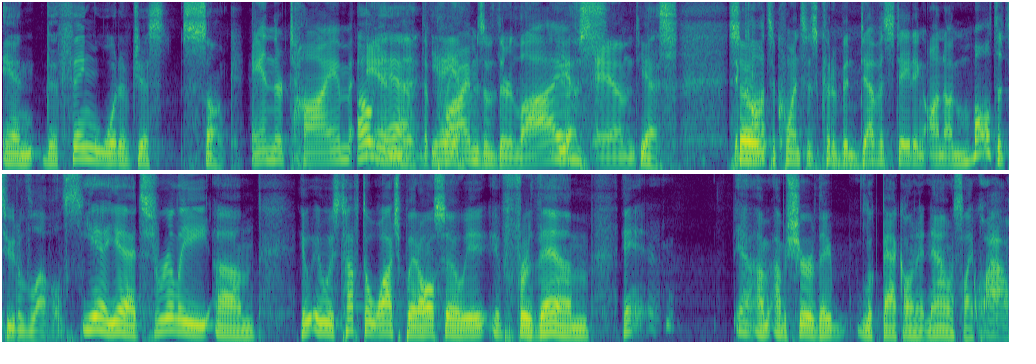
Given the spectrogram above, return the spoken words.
and the thing would have just sunk. And their time Oh, and yeah. the, the Yeah, yeah. primes of their lives Yes, and yes. the so consequences could have been devastating on a multitude of levels. Yeah, yeah, it's really um, it, it was tough to watch, but also it, it, for them, eh, yeah, I'm, I'm sure they look back on it now. It's like, wow,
